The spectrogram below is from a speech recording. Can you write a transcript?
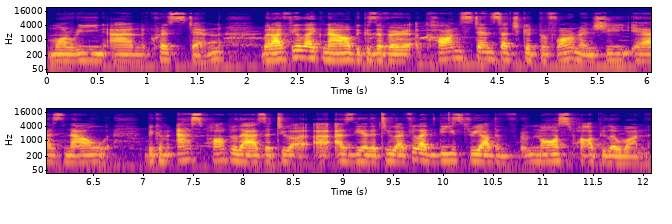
Maureen and Kirsten. But I feel like now, because of her constant, such good performance, she has now become as popular as the two, uh, uh, as the other two. I feel like these three are the most popular one.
